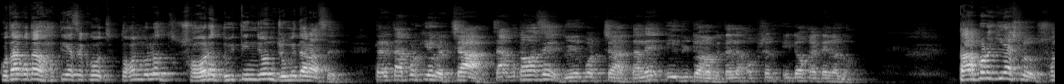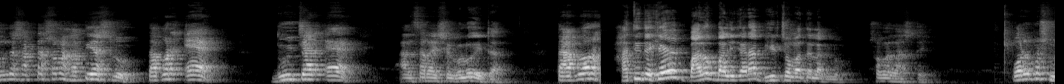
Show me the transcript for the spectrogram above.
কোথায় কোথায় হাতি আছে খোঁজ। তখন বলল, শহরে দুই তিনজন জমিদার আছে। তাহলে তারপর কি হবে? চার। চার কোথাও আছে? দুইয়ের পর চার। তাহলে এই দুইটা হবে। তাহলে অপশন এটাও কেটে গেল। তারপরে কি আসলো? সন্ধ্যা সাতটার সময় হাতি আসলো। তারপর এক, দুই, চার, এক। আনসার এসে গেলো এটা। তারপর হাতি দেখে বালক বালিকারা ভিড় জমাতে লাগল সবার লাস্টে পরের প্রশ্ন,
